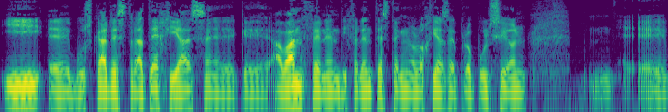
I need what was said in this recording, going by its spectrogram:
y eh, buscar estrategias eh, que avancen en diferentes tecnologías de propulsión eh,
